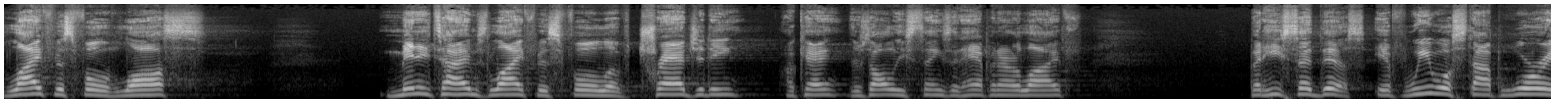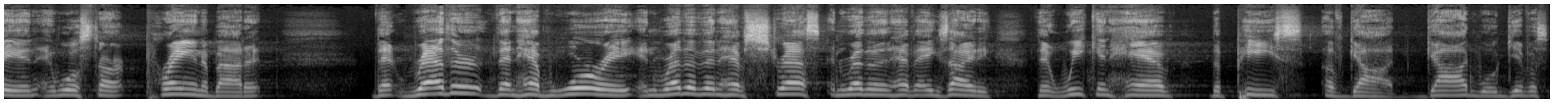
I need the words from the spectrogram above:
Life is full of loss. Many times, life is full of tragedy, okay? There's all these things that happen in our life. But he said this if we will stop worrying and we'll start praying about it, that rather than have worry and rather than have stress and rather than have anxiety, that we can have the peace of God. God will give us,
